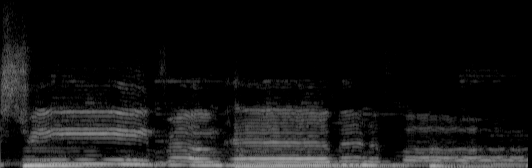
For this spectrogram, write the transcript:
stream from heaven afar,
